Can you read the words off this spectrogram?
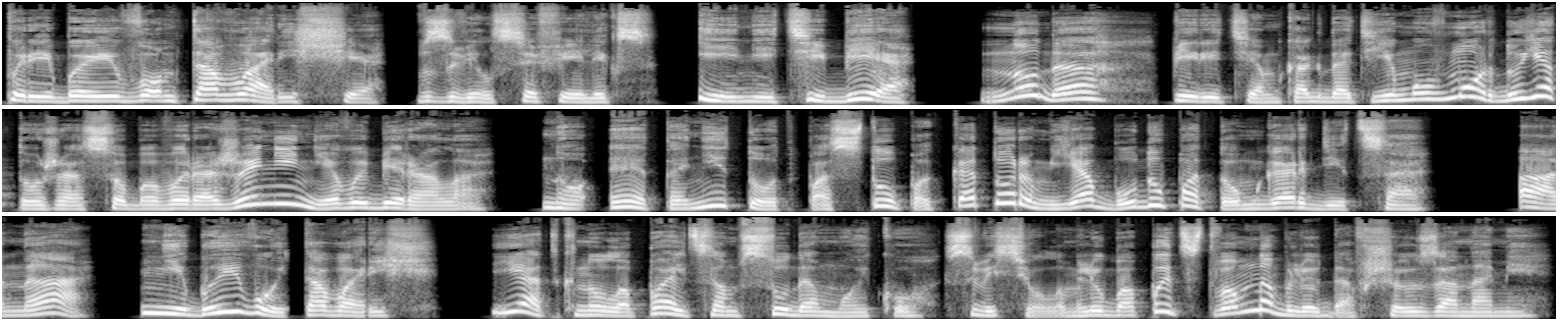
При боевом товарище, взвился Феликс. И не тебе. Ну да, перед тем, как дать ему в морду, я тоже особо выражений не выбирала. Но это не тот поступок, которым я буду потом гордиться. Она не боевой товарищ. Я ткнула пальцем в судомойку, с веселым любопытством наблюдавшую за нами.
